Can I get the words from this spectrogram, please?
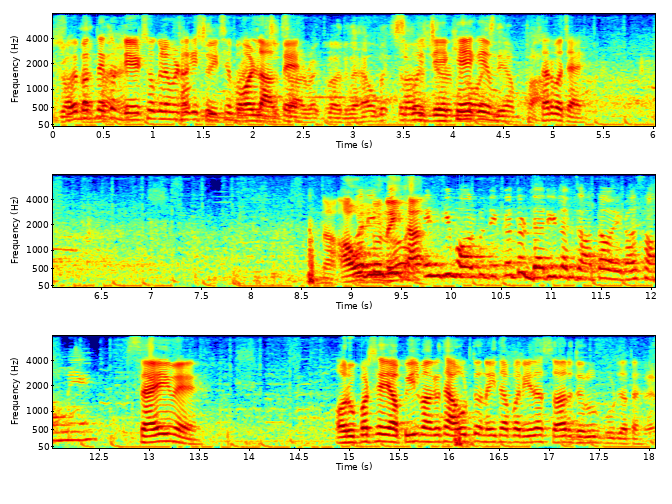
शोएब अख्तर तो 150 किलोमीटर की स्पीड से बॉल डालते हैं। तो कोई देखे कि सर बचाए। ना आउट तो नहीं था। इनकी बॉल को देखकर तो डर ही लग जाता होगा सामने। सही में। और ऊपर से अपील मांग रहे थे आउट तो नहीं था पर ये था सर ज़रूर फूट जाता है।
